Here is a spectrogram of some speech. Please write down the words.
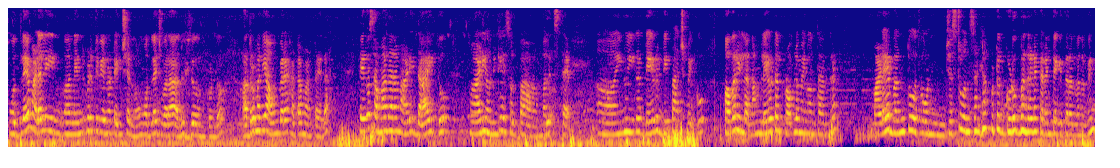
ಮೊದಲೇ ಮಳೆಲಿ ನೆಂದು ಬಿಡ್ತೀವಿ ಅನ್ನೋ ಟೆನ್ಷನ್ನು ಮೊದಲೇ ಜ್ವರ ಅದು ಇದು ಅಂದ್ಕೊಂಡು ಅದ್ರ ಮಧ್ಯೆ ಅವನು ಬೇರೆ ಹಠ ಮಾಡ್ತಾ ಇದ್ದ. ಹೇಗೋ ಸಮಾಧಾನ ಮಾಡಿದ್ದಾಯಿತು. ಮಾಡಿ ಅವನಿಗೆ ಸ್ವಲ್ಪ ಮಲಗಿಸ್ದೆ. ಇನ್ನು ಈಗ ದೇವ್ರಿಗೆ ದೀಪ ಹಚ್ಚಬೇಕು ಪವರ್ ಇಲ್ಲ. ನಮ್ಮ ಲೇಔಟಲ್ಲಿ ಪ್ರಾಬ್ಲಮ್ ಏನು ಅಂತ ಅಂದರೆ ಮಳೆ ಬಂತು ಅಥವಾ ಒಂದು ಜಸ್ಟ್ ಒಂದು ಸಣ್ಣ ಪುಟ್ಟದ ಗುಡುಗ್ ಬಂದ್ರೆ ಕರೆಂಟ್ ತೆಗಿತಾರಲ್ವಾ ನವೀನ್?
